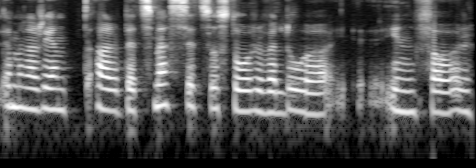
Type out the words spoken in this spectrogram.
jag menar rent arbetsmässigt så står du väl då inför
